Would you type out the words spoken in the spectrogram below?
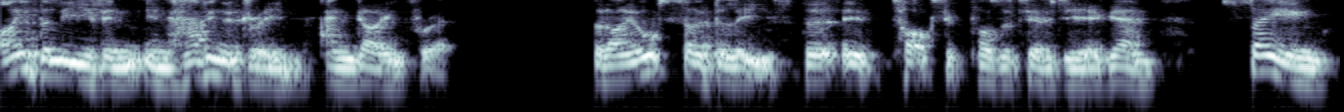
I believe in, in having a dream and going for it. But I also believe that it, toxic positivity, again, saying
